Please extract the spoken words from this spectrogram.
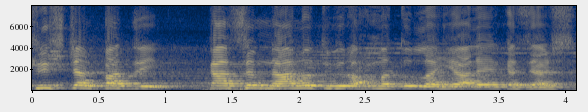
খ্রিস্টান পাদ্রী, কাসেম নানতুবি রহমতুল্লাহি আলাইহির কাছে আসে।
